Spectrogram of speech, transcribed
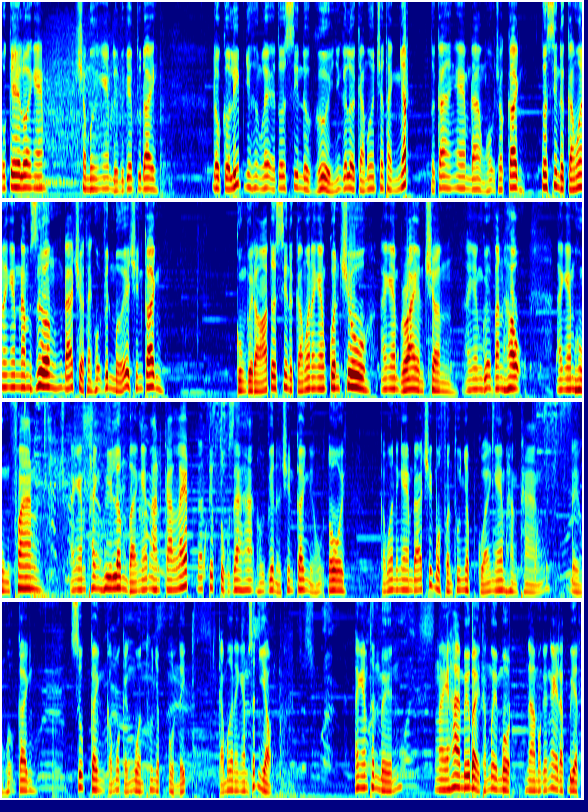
Ok hello anh em Chào mừng anh em đến với Game Today Đầu clip như thường lệ tôi xin được gửi những cái lời cảm ơn chân thành nhất Tới các anh em đang ủng hộ cho kênh Tôi xin được cảm ơn anh em Nam Dương đã trở thành hội viên mới ở trên kênh Cùng với đó tôi xin được cảm ơn anh em Quân Chu Anh em Brian Trần Anh em Nguyễn Văn Hậu Anh em Hùng Phan Anh em Thanh Huy Lâm và anh em Ancalet đã tiếp tục gia hạn hội viên ở trên kênh để ủng hộ tôi Cảm ơn anh em đã trích một phần thu nhập của anh em hàng tháng để ủng hộ kênh Giúp kênh có một cái nguồn thu nhập ổn định Cảm ơn anh em rất nhiều. Anh em thân mến, Ngày 27 tháng 11 là một cái ngày đặc biệt.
